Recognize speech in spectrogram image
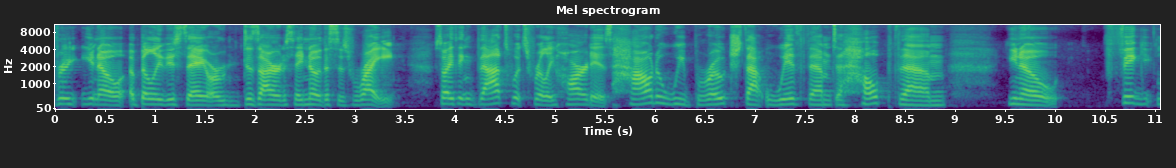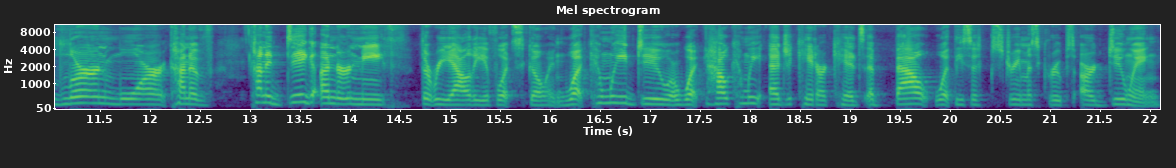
you know ability to say or desire to say no this is right. So i think that's what's really hard is how do we broach that with them to help them you know fig- learn more kind of kind of dig underneath the reality of what's going. What can we do or what how can we educate our kids about what these extremist groups are doing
